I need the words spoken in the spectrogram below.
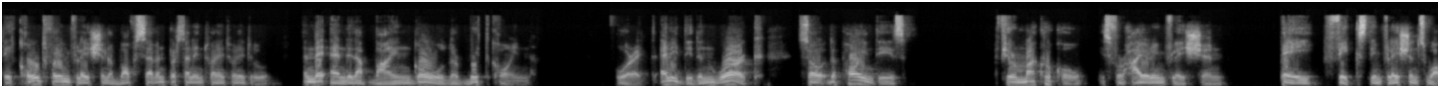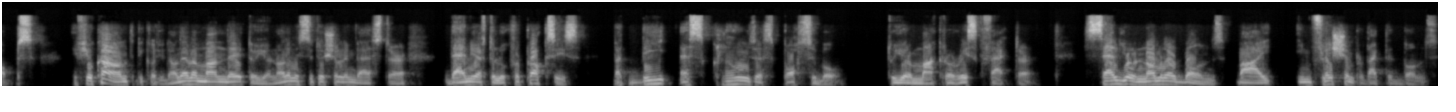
They called for inflation above 7% in 2022, and they ended up buying gold or Bitcoin for it, and it didn't work. So the point is, if your macro call is for higher inflation, pay fixed inflation swaps. If you can't, because you don't have a mandate or you're not an institutional investor, then you have to look for proxies. But be as close as possible to your macro risk factor sell your nominal bonds, buy inflation protected bonds.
